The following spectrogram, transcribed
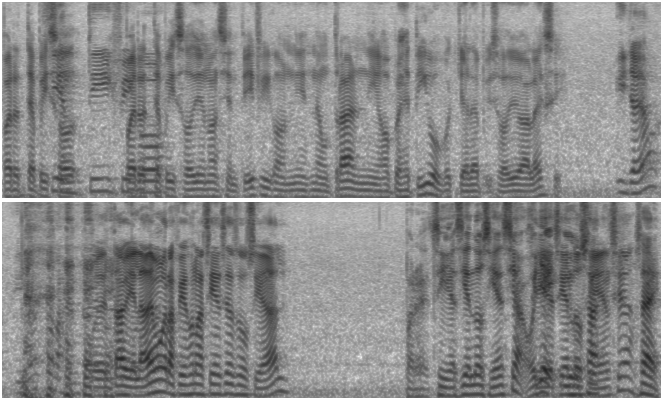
Pero este episodio, científico? pero este episodio no es científico, ni es neutral, ni es objetivo, porque es el episodio de Alexis. Y ya, y ya está la gente. pues está bien, la demografía es una ciencia social. Pero sigue siendo ciencia. Oye, Sigue siendo usa, ciencia. O sea,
